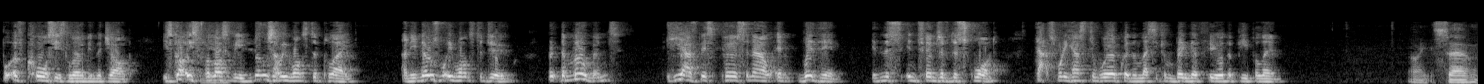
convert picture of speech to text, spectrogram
but of course he's learning the job. He's got his philosophy. He knows how he wants to play, and he knows what he wants to do. But at the moment, he has this personnel in, with him in this in terms of the squad. That's what he has to work with, unless he can bring a few other people in. Think it's, uh,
